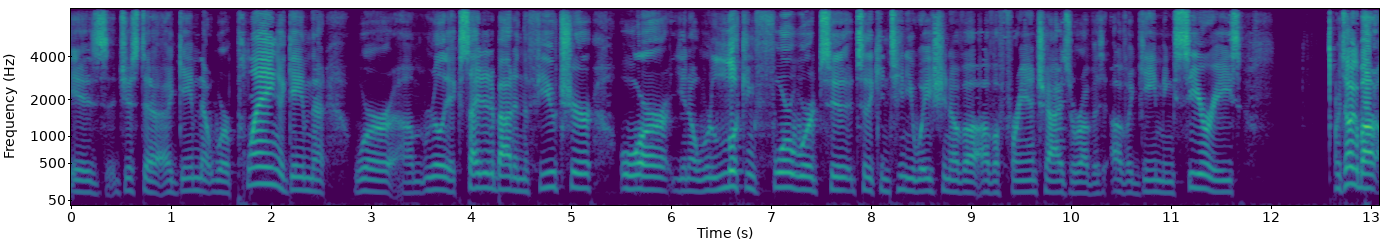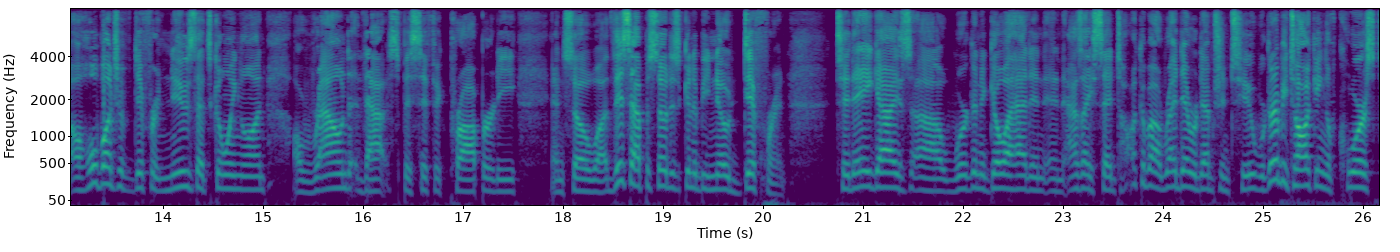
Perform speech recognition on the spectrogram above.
is just a, a game that we're playing a game that we're um, really excited about in the future or you know we're looking forward to to the continuation of a, of a franchise or of a, of a gaming series we talk about a whole bunch of different news that's going on around that specific property. And so uh, this episode is going to be no different. Today, guys, uh, we're going to go ahead and, and, as I said, talk about Red Dead Redemption 2. We're going to be talking, of course,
